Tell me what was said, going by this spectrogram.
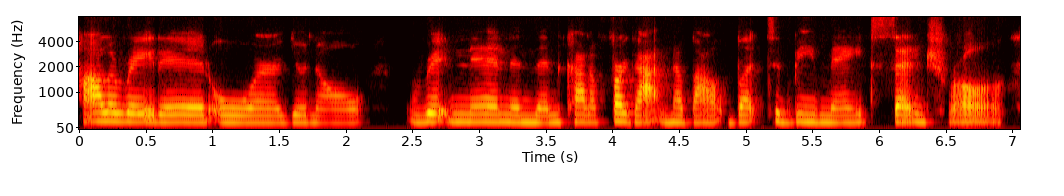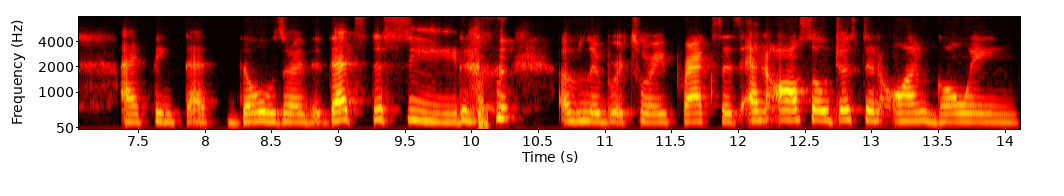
tolerated or, you know, written in and then kind of forgotten about, but to be made central. I think that those are the, that's the seed of liberatory praxis and also just an ongoing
